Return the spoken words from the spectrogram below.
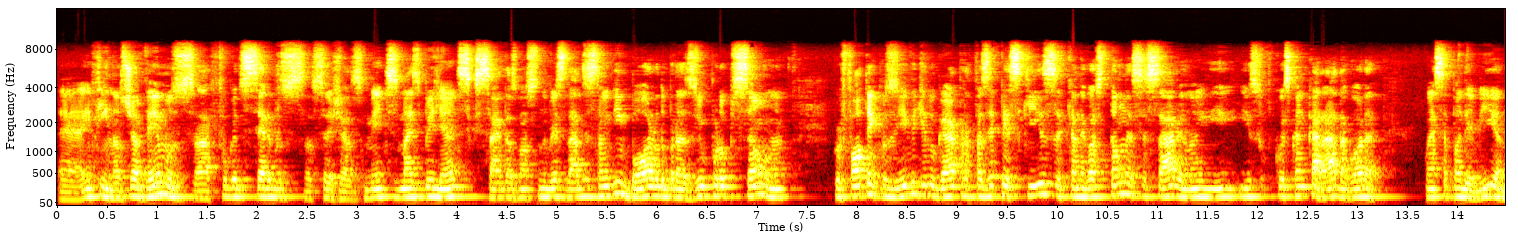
é, enfim, nós já vemos a fuga de cérebros, ou seja, as mentes mais brilhantes que saem das nossas universidades estão indo embora do Brasil por opção, né? por falta inclusive de lugar para fazer pesquisa, que é um negócio tão necessário, não? e isso ficou escancarado agora com essa pandemia,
